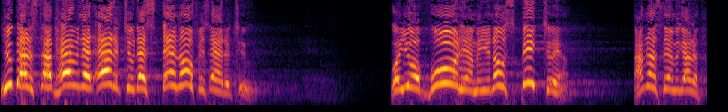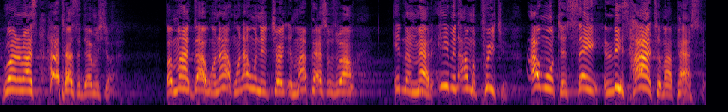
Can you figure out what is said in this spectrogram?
You got to stop having that attitude, that standoffish attitude. Well, you avoid him and you don't speak to him. I'm not saying we got to run around and say, Hi, Pastor Devonshire. But my God, when I, when I went to church and my pastor was around, it doesn't matter. Even I'm a preacher. I want to say at least hi to my pastor.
